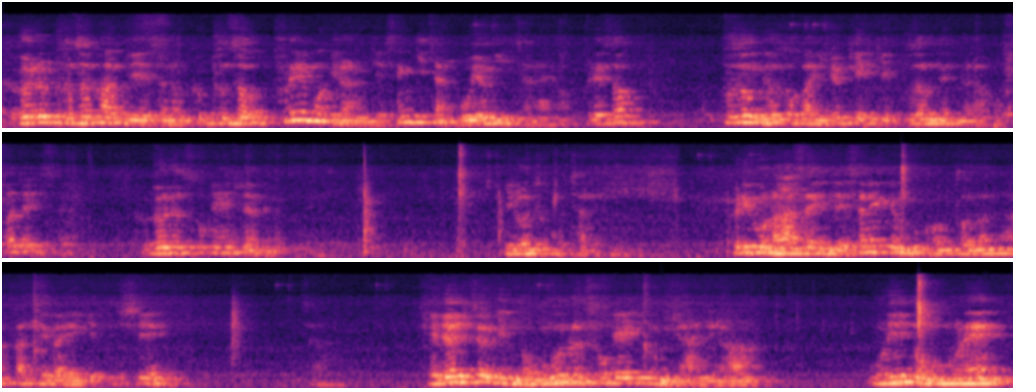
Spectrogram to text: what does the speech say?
그거를 분석하기 위해서는 그 분석 프레임워크라는 게 생기잖아요. 모형이 있잖아요. 그래서 구성 요소가 이렇게 이렇게 구성된다라고 써져 있어요. 그거를 소개해 줘야 되는 거예요. 이론적 고찰에서. 그리고 나서 이제 선행연구 검토는 아까 제가 얘기했듯이 자, 개별적인 논문을 소개해 주는 게 아니라 우리 논문에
